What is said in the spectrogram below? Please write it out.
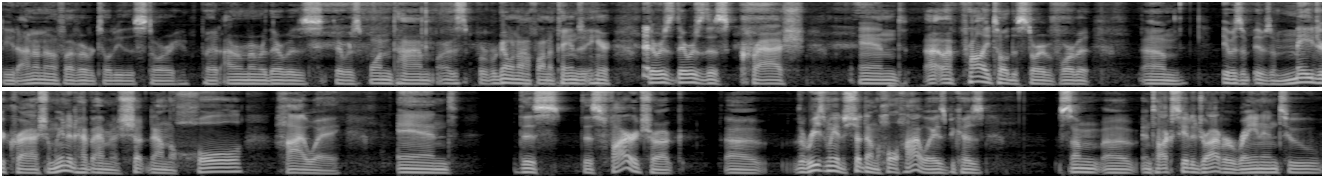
Dude, I don't know if I've ever told you this story, but I remember there was there was one time was, we're going off on a tangent here. There was there was this crash, and I, I've probably told this story before, but um, it was a, it was a major crash, and we ended up having to shut down the whole highway. And this this fire truck, uh, the reason we had to shut down the whole highway is because some uh, intoxicated driver ran into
